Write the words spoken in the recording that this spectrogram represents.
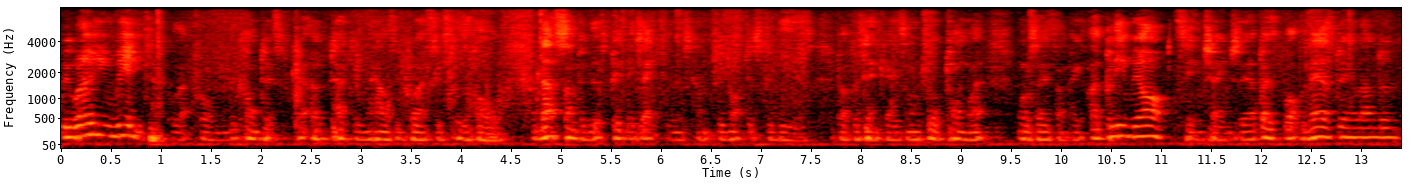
we will only really tackle that problem in the context of tackling the housing crisis as a whole. And that's something that's been neglected in this country, not just for years, but for decades. And I'm sure Tom might want to say something. I believe we are seeing change there, both what the mayor's doing in London,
